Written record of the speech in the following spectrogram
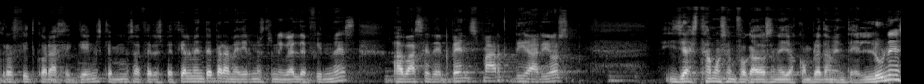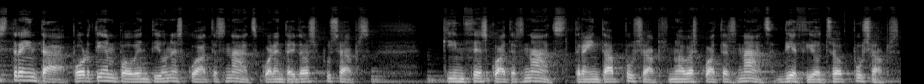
CrossFit Coraje Games, que vamos a hacer especialmente para medir nuestro nivel de fitness a base de benchmark diarios. Y ya estamos enfocados en ellos completamente. Lunes 30 por tiempo, 21 squats, snatch, 42 push-ups. 15 squat snatch, 30 push-ups, 9 squat snatch, 18 push-ups.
